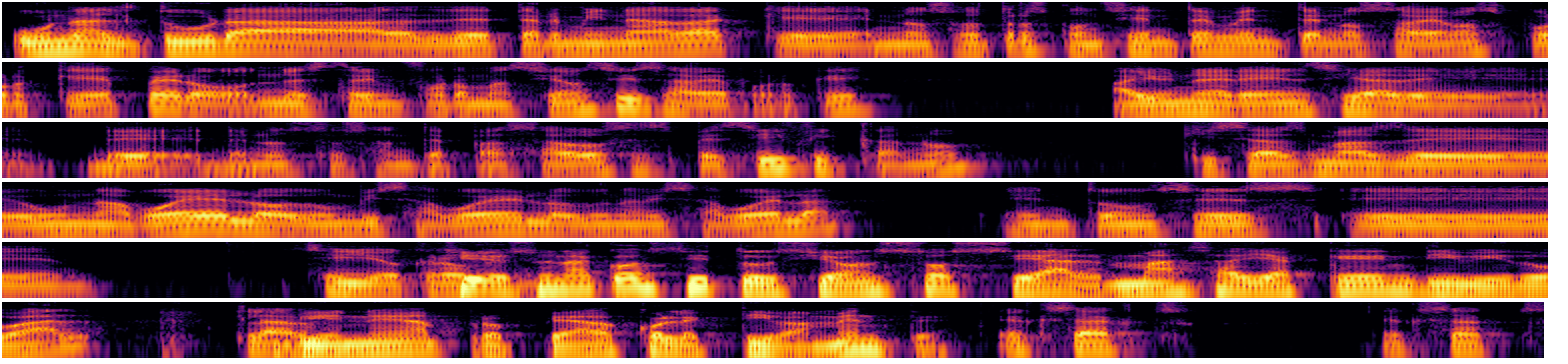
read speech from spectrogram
una altura determinada que nosotros conscientemente no sabemos por qué, pero nuestra información sí sabe por qué. Hay una herencia de, de, de nuestros antepasados específica, ¿no? Quizás más de un abuelo, de un bisabuelo, de una bisabuela. Entonces, eh, Sí, yo creo sí, que... es una constitución social, más allá que individual, claro. viene apropiada colectivamente. Exacto, exacto.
